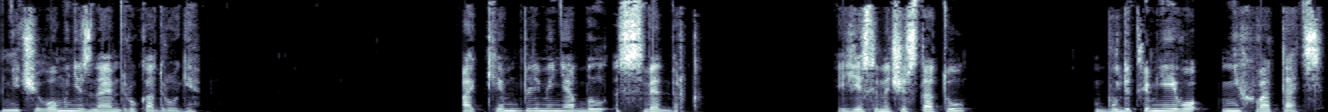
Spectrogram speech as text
ничего мы не знаем друг о друге. А кем для меня был Светберг? Если на чистоту, будет ли мне его не хватать?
